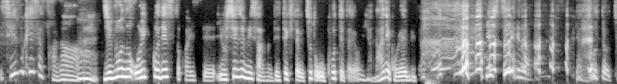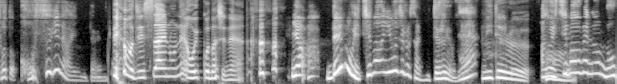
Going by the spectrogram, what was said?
西部警察かな、うん自分の甥っ子ですとか言って、吉住さんが出てきたり、ちょっと怒ってたよ。いや、何これ？みたいな。いや、失礼な。いや、ちょっと、ちょっと濃すぎない？みたいな。でも実際のね、甥っ子だしね。いや、でも一番裕次郎さんに似てるよね。似てる。あの、うん一番上の信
